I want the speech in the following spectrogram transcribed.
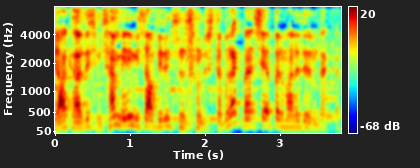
Ya kardeşim sen benim misafirimsin sonuçta. Bırak ben şey yaparım hallederim bir dakika.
